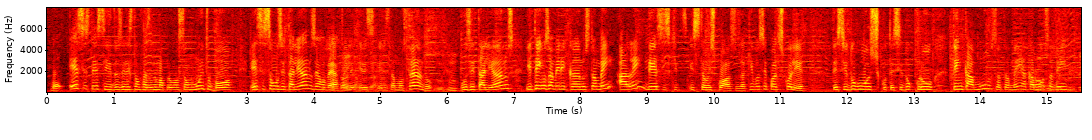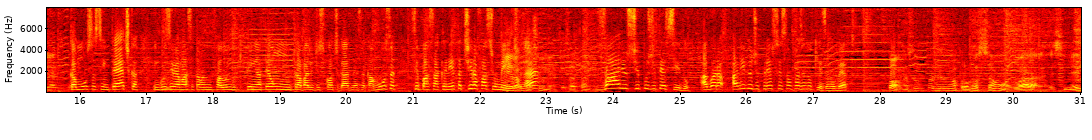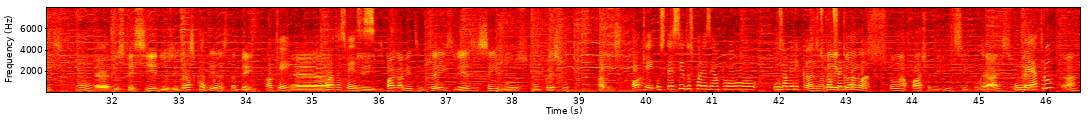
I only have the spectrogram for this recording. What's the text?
Bom, esses tecidos, eles estão fazendo uma promoção muito boa. Esses são os italianos, é Roberto? Ele- italianos, eles, é. eles estão mostrando? Os italianos e tem os americanos também. Além desses que estão expostos aqui, você pode escolher tecido rústico, tecido cru. Tem camurça também, a camurça Camurça vem... sintética. Camurça sintética, inclusive a Márcia estava me falando que tem até um trabalho de Scott Gard nessa camurça. Se passar a caneta, tira facilmente, Tira né? facilmente, exatamente. Vários tipos de tecido. Agora, a nível de preço, vocês estão fazendo o quê, Zé Roberto? Bom, nós estamos fazendo uma promoção agora, esse mês, Hum. é, dos tecidos e das cadeiras também. Ok. É, Em quantas vezes? em pagamento em três vezes, sem juros, com preço à vista. tá? Ok. Os tecidos, por exemplo, os americanos, Os estão americanos estão na faixa de 25 reais. Um metro. Tá?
